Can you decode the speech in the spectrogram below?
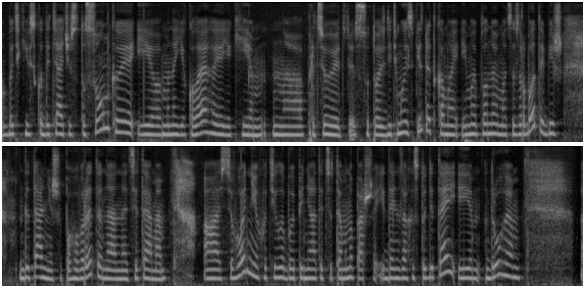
батьківсько-дитячі стосунки. І в мене є колеги, які працюють суто з дітьми, з підлітками, і ми плануємо це зробити більш детальніше поговорити на, на ці теми. А сьогодні хотіли би підняти цю тему. Ну, перше, і День захисту дітей, і друге. Е,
